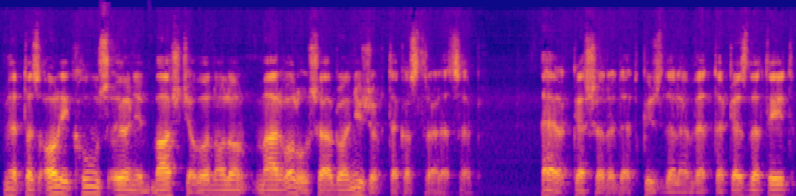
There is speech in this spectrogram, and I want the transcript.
mert az alig húsz ölnyi bástya vonalon már valósággal nyüzsögtek a strelecek. Elkeseredett küzdelem vette kezdetét,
